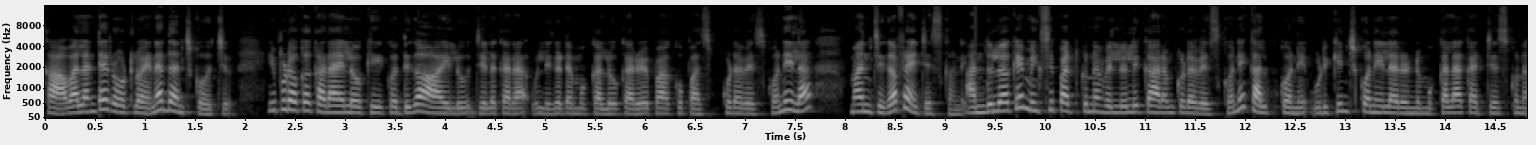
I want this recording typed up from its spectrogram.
కావాలంటే రోట్లో అయినా దంచుకోవచ్చు. ఇప్పుడు ఒక కడాయిలోకి కొద్దిగా ఆయిల్ జీలకర్ర ఉల్లిగడ్డ ముక్కలు కరివేపాకు పసుపు కూడా వేసుకొని ఇలా మంచిగా ఫ్రై చేసుకోండి. అందులోకే మిక్సీ పట్టుకున్న వెల్లుల్లి కారం కూడా వేసుకొని కలుపుకొని ఉడి ఉడికించుకొని ఇలా రెండు ముక్కలా కట్ చేసుకున్న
